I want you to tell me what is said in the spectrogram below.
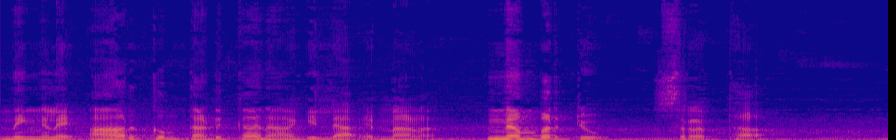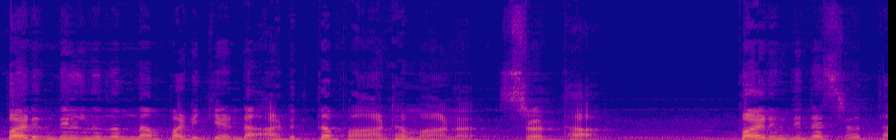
നിങ്ങളെ ആർക്കും തടുക്കാനാകില്ല എന്നാണ്. നമ്പർ ടു ശ്രദ്ധ. പരുന്തിൽ നിന്നും നാം പഠിക്കേണ്ട അടുത്ത പാഠമാണ് ശ്രദ്ധ. പരുന്തിന്റെ ശ്രദ്ധ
